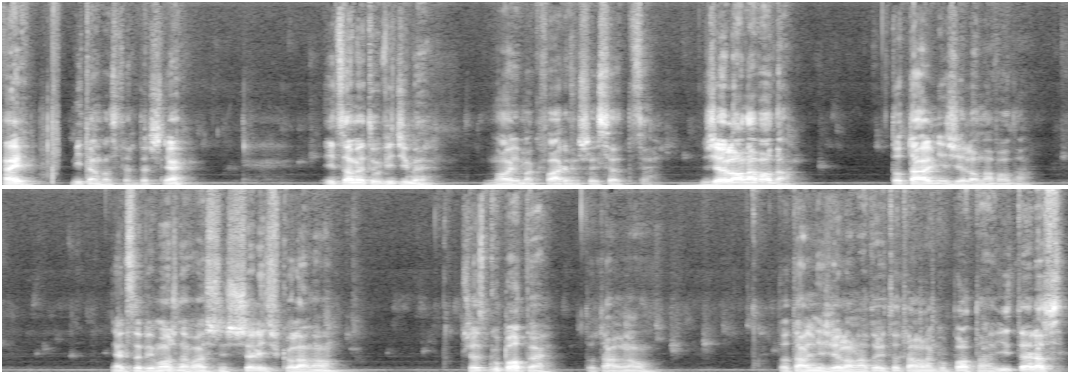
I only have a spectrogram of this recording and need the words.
Hej, witam Was serdecznie. I co my tu widzimy? W moim akwarium 600. Zielona woda. Totalnie zielona woda. Jak sobie można właśnie strzelić w kolano przez głupotę totalną. Totalnie zielona to i totalna głupota. I teraz,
